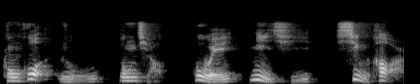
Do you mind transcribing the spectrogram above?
恐或辱东桥，故为逆其信号耳。”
